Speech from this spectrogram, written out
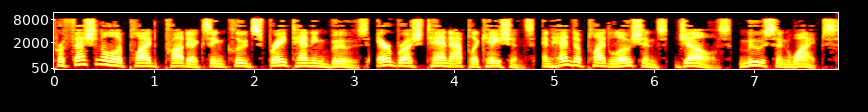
Professional applied products include spray tanning booze, airbrush tan applications, and hand-applied lotions, gels, mousse and wipes.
